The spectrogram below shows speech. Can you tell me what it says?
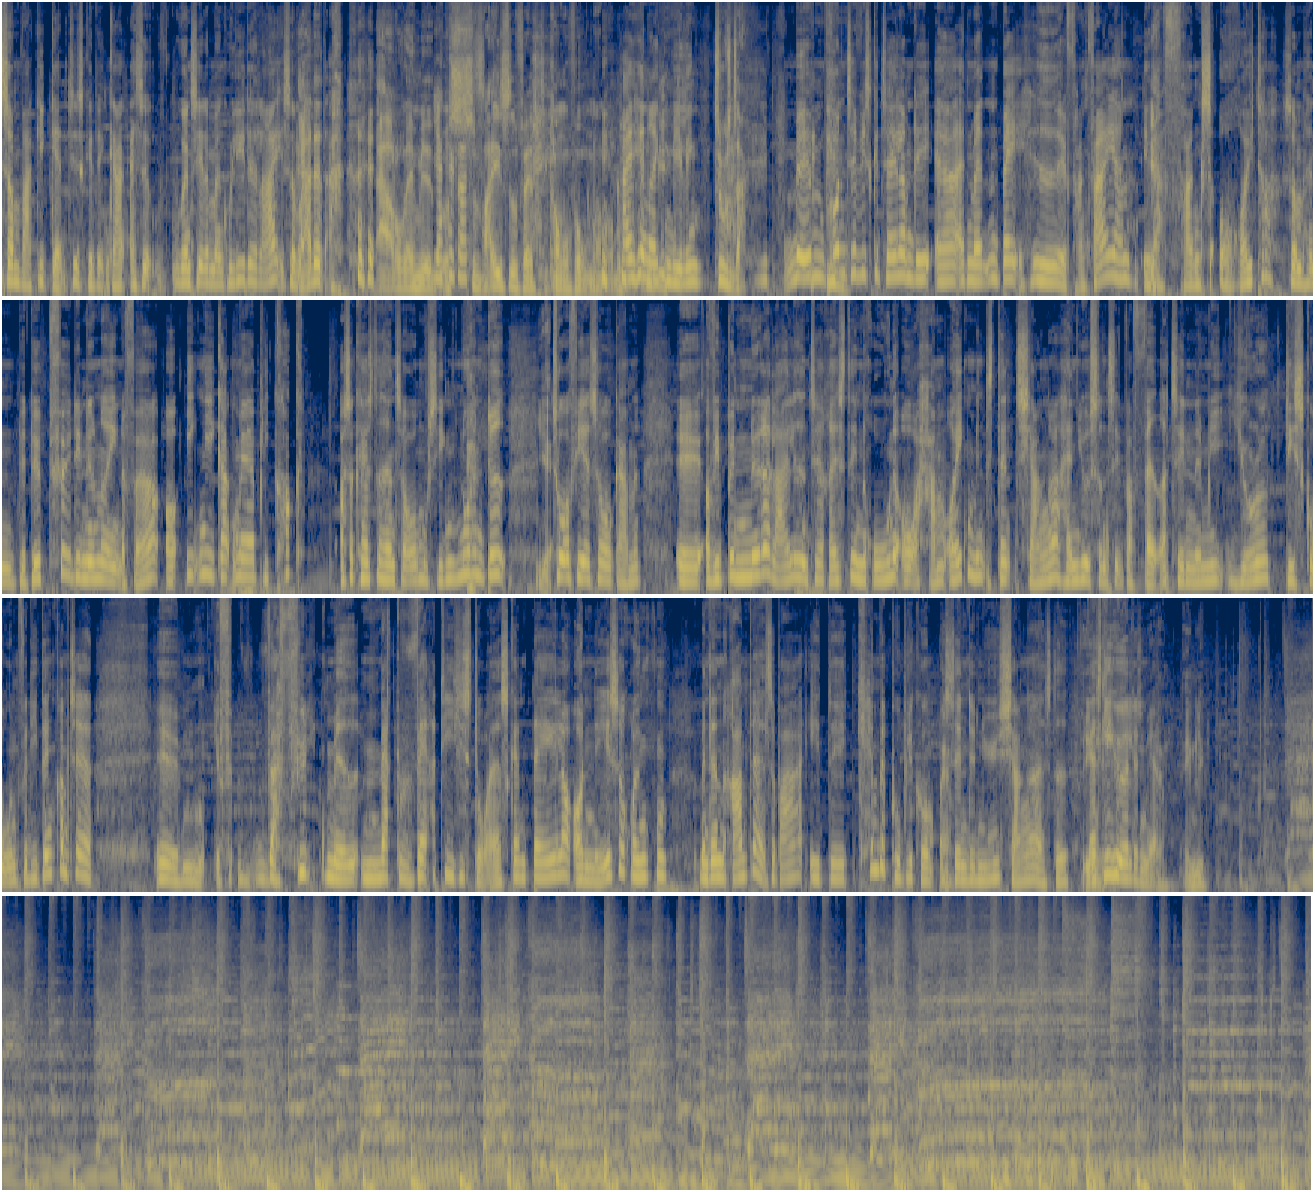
som var gigantiske dengang. Altså, uanset om man kunne lide det eller ej, så var det der. Ja, du var med. Du svejset fast i du- Hej Henrik Milling. Tusind tak. Men grunden til, at vi skal tale om det, er, at manden bag hed Frank Farian, eller Ja. ja. Franks Reuter, som han blev døbt født i 1941, og egentlig i gang med at blive kok. Og så kastede han sig over musikken. Nu er han død, Ja. 82 år gammel. Øh, og vi benytter lejligheden til at riste en rune over ham, og ikke mindst den genre, han jo sådan set var fader til, nemlig Eurodiscoen. Fordi den kom til at øh, være fyldt med mærkværdige historier, skandaler og næserynken, men den ramte altså bare et øh, kæmpe publikum og sendte nye genrer afsted. Lad os lige høre lidt mere. Ja, endelig. Daddy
